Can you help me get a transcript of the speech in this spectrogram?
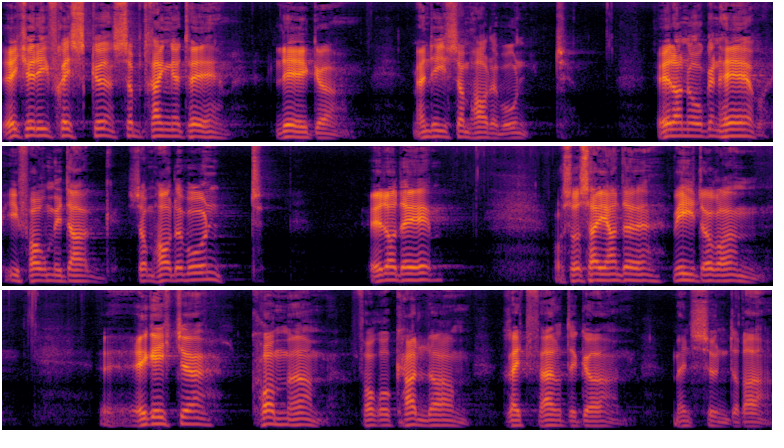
det er ikke de friske som trenger til lege, men de som har det vondt. Er det noen her i formiddag som har det vondt? Er det det? Og så sier han det videre. Jeg er ikke kommet for å kalle rettferdige, men syndere.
